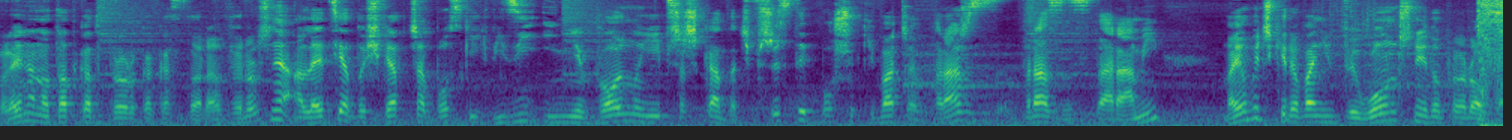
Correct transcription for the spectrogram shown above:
Kolejna notatka od proroka Castora. Wyrocznia Alecja doświadcza boskich wizji i nie wolno jej przeszkadzać. Wszyscy poszukiwacze wraz, wraz z darami mają być kierowani wyłącznie do proroka.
